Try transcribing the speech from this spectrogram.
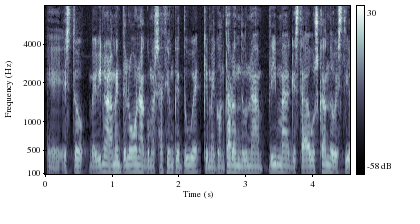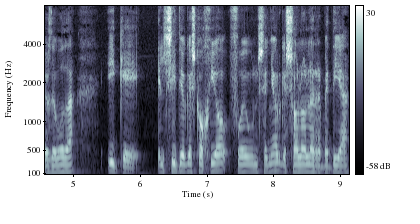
Eh, esto me vino a la mente luego una conversación que tuve que me contaron de una prima que estaba buscando vestidos de boda y que el sitio que escogió fue un señor que solo le repetía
